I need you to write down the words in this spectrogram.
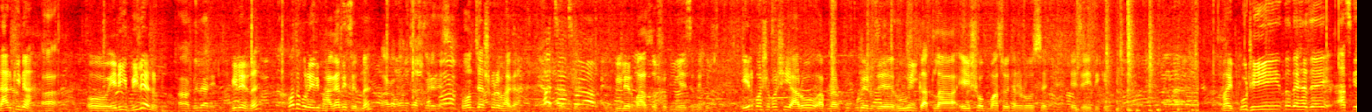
দারকিনা? ও এডি বিলের? হ্যাঁ বিলের না? কত করে এডি ভাগা দিছেন না? পঞ্চাশ করে পঞ্চাশ করে ভাগা। আচ্ছা আচ্ছা। বিলের মাছ দর্শক নিয়ে এসে দেখুন। এর পাশাপাশি আরও আপনার পুকুরের যে রুই কাতলা এই সব মাছও এখানে রয়েছে এই যে এইদিকে। ভাই পুঠি তো দেখা যায় আজকে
